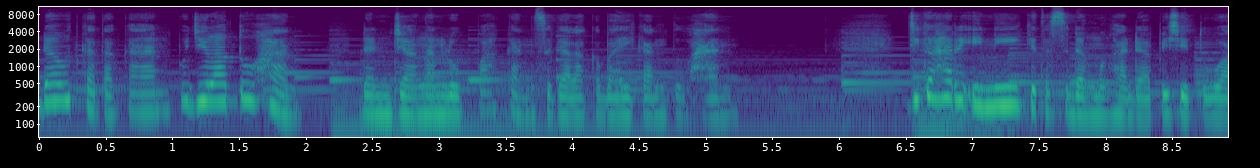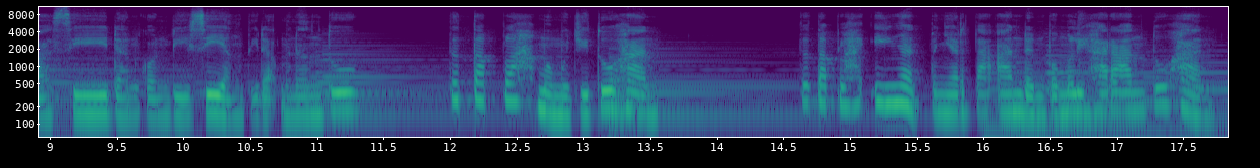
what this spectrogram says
Daud katakan, "Pujilah Tuhan dan jangan lupakan segala kebaikan Tuhan." Jika hari ini kita sedang menghadapi situasi dan kondisi yang tidak menentu, tetaplah memuji Tuhan. Tetaplah ingat penyertaan dan pemeliharaan Tuhan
